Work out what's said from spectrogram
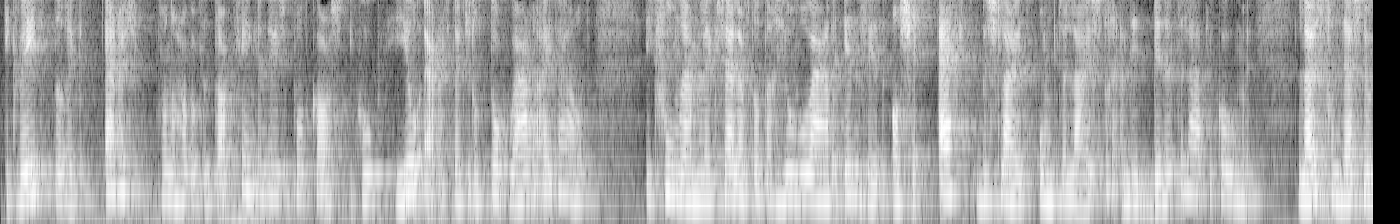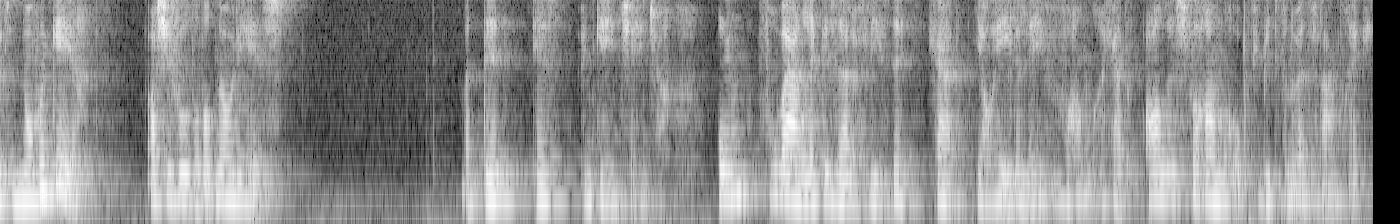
Ik weet dat ik erg van de hak op de tak ging in deze podcast. Ik hoop heel erg dat je er toch waarde uit haalt. Ik voel namelijk zelf dat er heel veel waarde in zit als je echt besluit om te luisteren en dit binnen te laten komen. Luister hem desnoods nog een keer als je voelt dat dat nodig is. Maar dit is een game changer. Onvoorwaardelijke zelfliefde gaat jouw hele leven veranderen. Gaat alles veranderen op het gebied van de wet van aantrekking.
